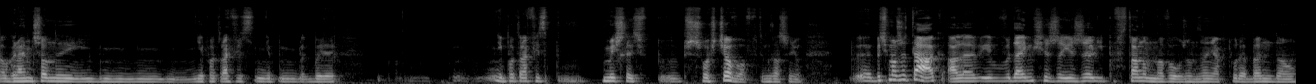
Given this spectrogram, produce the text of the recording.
ograniczony i nie potrafię nie, jakby nie potrafię myśleć przyszłościowo w tym znaczeniu. Być może tak, ale wydaje mi się, że jeżeli powstaną nowe urządzenia, które będą E,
